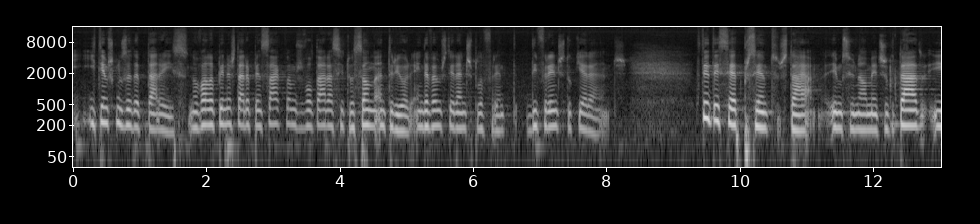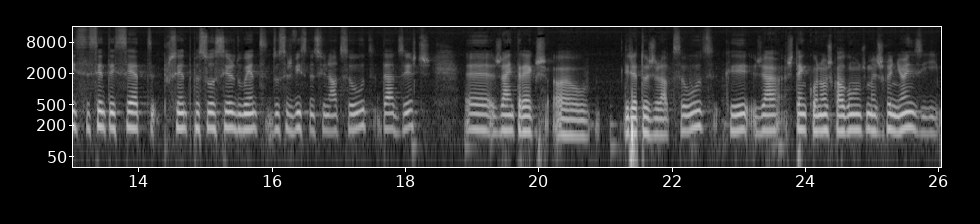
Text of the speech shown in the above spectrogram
e, temos que nos adaptar a isso. Não vale a pena estar a pensar que vamos voltar à situação anterior. Ainda vamos ter anos pela frente diferentes do que era antes. 77% está emocionalmente esgotado e 67% passou a ser doente do Serviço Nacional de Saúde, dados estes eh, já entregues ao Diretor-Geral de Saúde, que já tem connosco algumas reuniões e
